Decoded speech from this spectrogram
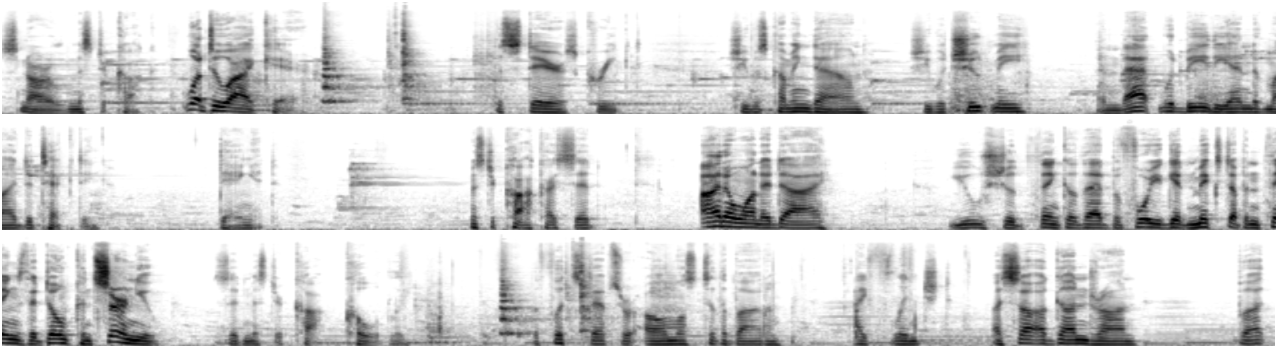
snarled Mr. Cock. What do I care? The stairs creaked. She was coming down. She would shoot me, and that would be the end of my detecting. Dang it. Mr. Cock, I said, I don't want to die. You should think of that before you get mixed up in things that don't concern you said Mr. Cock coldly. The footsteps were almost to the bottom. I flinched. I saw a gun drawn. But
